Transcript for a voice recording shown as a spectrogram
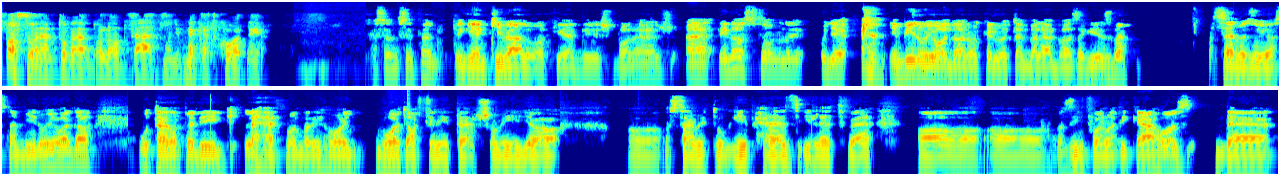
Passzolnám tovább a labdát, mondjuk neked, Kornél. Köszönöm szépen. Igen, kiváló a kérdés, Balázs. Én azt mondom, ugye én bírói oldalról kerültem bele ebbe az egészbe, szervezői aztán bírói oldal, utána pedig lehet mondani, hogy volt affinitásom így a, a, a számítógéphez, illetve a, a, az informatikához, de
